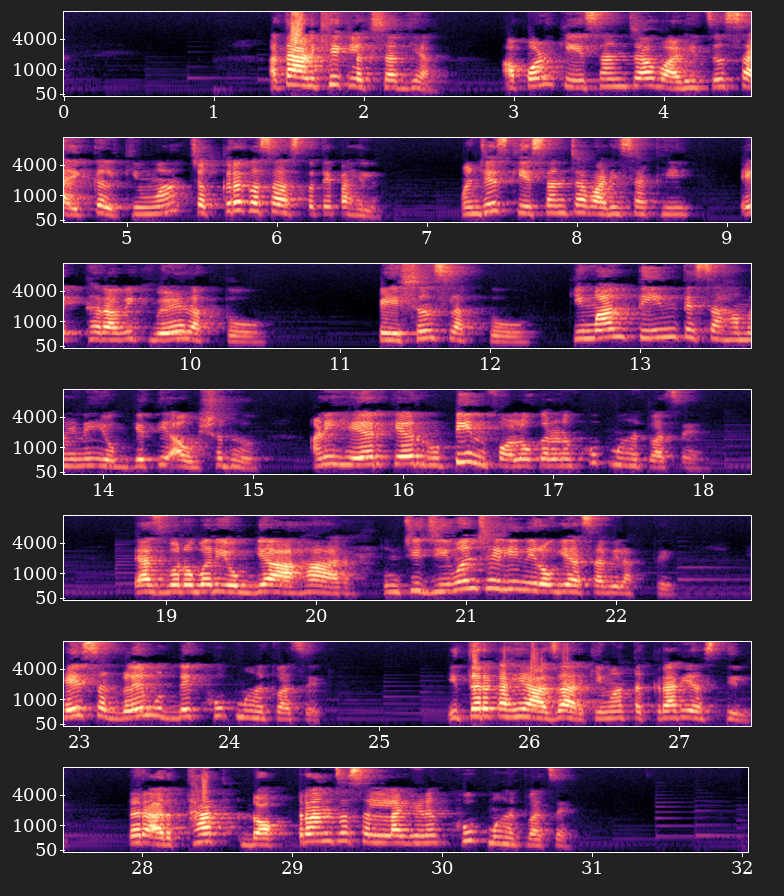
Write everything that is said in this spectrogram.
आता आणखी एक लक्षात घ्या. आपण केसांच्या वाढीचं सायकल किंवा चक्र कसं असतं ते पाहिलं. म्हणजेच केसांच्या वाढीसाठी एक ठराविक वेळ लागतो पेशन्स लागतो किमान तीन ते सहा महिने योग्य ती औषधं आणि हेअर केअर रुटीन फॉलो करणं खूप महत्वाचं आहे. त्याचबरोबर योग्य आहार तुमची जीवनशैली निरोगी असावी लागते. हे सगळे मुद्दे खूप महत्त्वाचे आहेत. इतर काही आजार किंवा तक्रारी असतील तर अर्थात डॉक्टरांचा सल्ला घेणं खूप महत्वाचं आहे.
